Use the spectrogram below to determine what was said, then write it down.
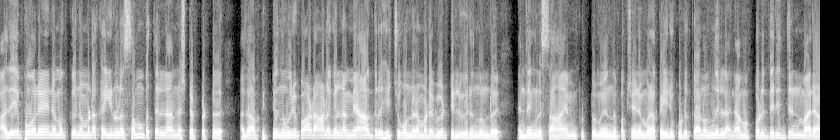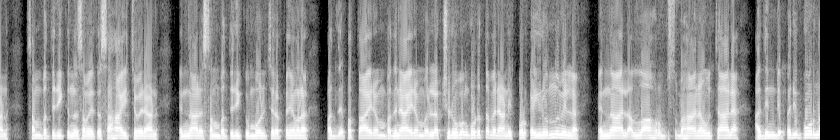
അതേപോലെ നമുക്ക് നമ്മുടെ കയ്യിലുള്ള സമ്പത്തെല്ലാം നഷ്ടപ്പെട്ട് അതാ പിറ്റേന്ന് ഒരുപാട് ആളുകൾ നമ്മെ ആഗ്രഹിച്ചുകൊണ്ട് നമ്മുടെ വീട്ടിൽ വരുന്നുണ്ട്. എന്തെങ്കിലും സഹായം കിട്ടുമെന്ന്. പക്ഷേ നമ്മുടെ കയ്യിൽ കൊടുക്കാനൊന്നുമില്ല. നാം അപ്പോൾ ദരിദ്രന്മാരാണ്. സമ്പത്തിരിക്കുന്ന സമയത്ത് സഹായിച്ചവരാണ്. എന്നാൽ സമ്പത്തിരിക്കുമ്പോൾ ചിലപ്പോൾ ഞങ്ങൾ പത്തായിരം പതിനായിരം ഒരു ലക്ഷം രൂപം കൊടുത്തവരാണ് ഇപ്പോൾ കയ്യിലൊന്നുമില്ല. എന്നാൽ അള്ളാഹു റബ്ബ് സുബ്ഹാനഹു തആല അതിന്റെ പരിപൂർണ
